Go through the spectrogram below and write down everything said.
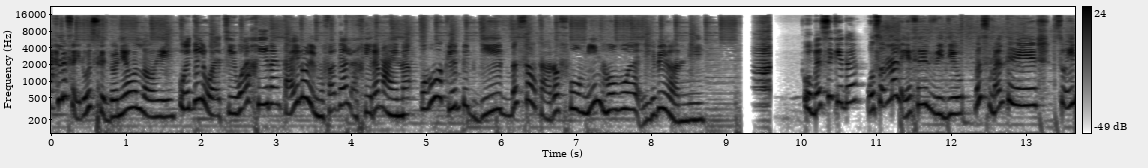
أحلى فيروز في الدنيا والله. ودلوقتي وأخيرا تعالوا للمفاجأة الأخيرة معانا. وهو كليب جديد بس هتعرفوا مين هو اللي بيغني. وبس كده وصلنا لآخر الفيديو. بس ما انتهاش سؤال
